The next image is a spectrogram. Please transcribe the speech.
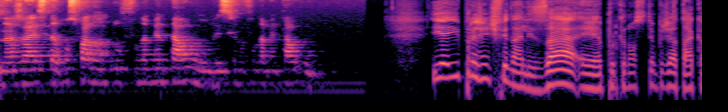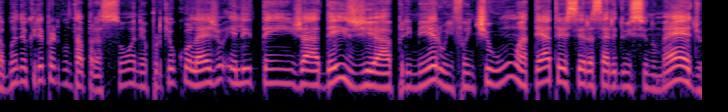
nós já estamos falando do Fundamental 1, do ensino Fundamental 1. E aí, para a gente finalizar, é, porque o nosso tempo já está acabando, eu queria perguntar para a Sônia, porque o colégio ele tem já desde a primeiro, infantil 1, até a terceira série do ensino médio,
